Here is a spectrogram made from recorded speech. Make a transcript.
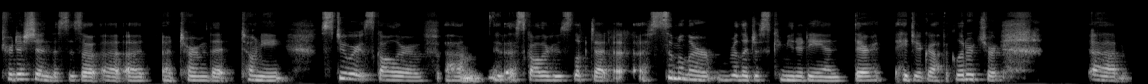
tradition this is a, a, a term that tony stewart scholar of um, a scholar who's looked at a, a similar religious community and their hagiographic literature um,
